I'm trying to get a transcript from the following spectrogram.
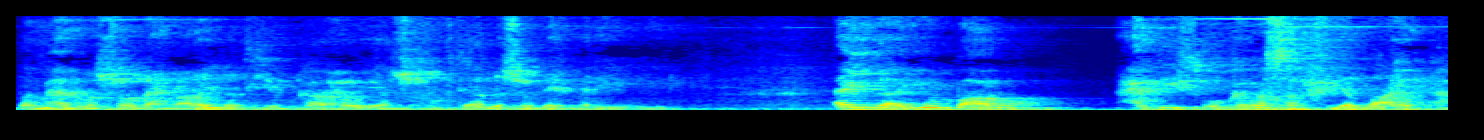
dameer la soo dhex maray. Dadkii markaa waxa weya sufuufta aan la soo dhex marayay uu yidhi. Ayga ayuun baanu xadiis uu kaga sarfiyo daahirka.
